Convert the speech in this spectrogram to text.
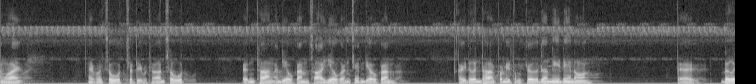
งไว้ ในพระสูตรสติปัฏฐานสูตร เป็นทางอันเดียวกันสายเดียวกันเช่นเดียวกัน ใครเดินทางตรงนี้ต้องเจอเรื่องนี้แน่นอน แต่เดิน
